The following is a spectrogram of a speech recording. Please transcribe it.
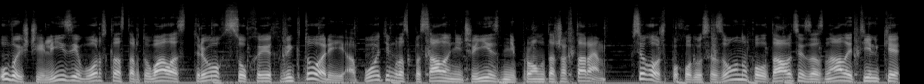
У вищій лізі Ворскла стартувала з трьох сухих вікторій, а потім розписала нічиї з Дніпром та Шахтарем. Всього ж по ходу сезону полтавці зазнали тільки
